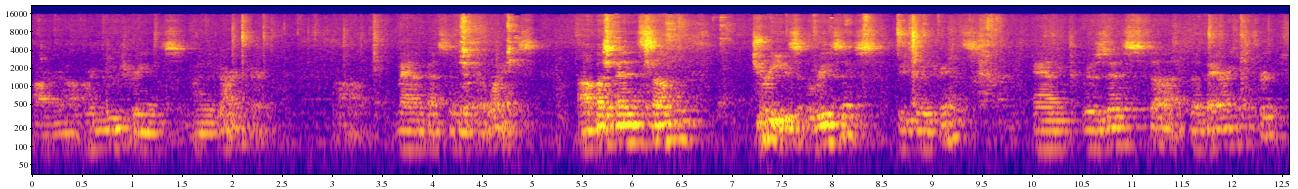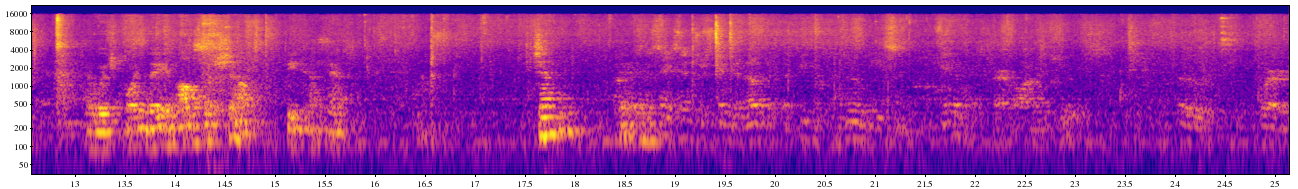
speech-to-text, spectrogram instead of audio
our, uh, our nutrients by the gardener uh, manifest in different ways. But then some trees resist these nutrients and resist uh, the bearing of fruit, at which point they also shall be cut down. Gentlemen? I was gonna say, it's interesting to note that the people to whom he's given this parable are the Jews, who were.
